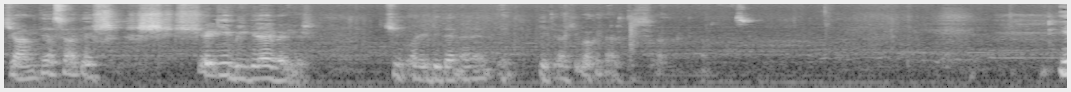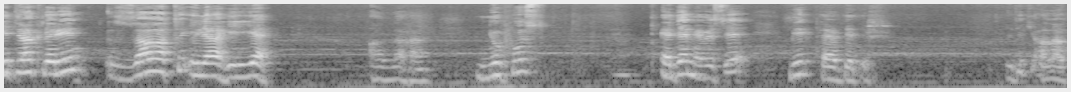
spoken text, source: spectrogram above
Camide sadece şer'i bilgiler verilir. Çünkü oraya gidemenin idraki kadardır. İdraklerin zat-ı ilahiye Allah'a nüfus edememesi bir perdedir. Dedi ki Allah,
